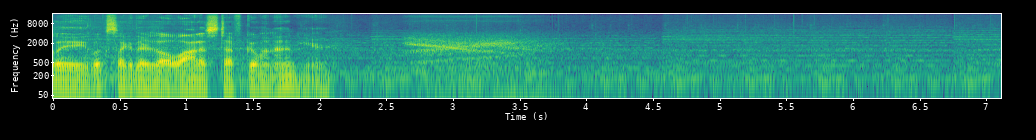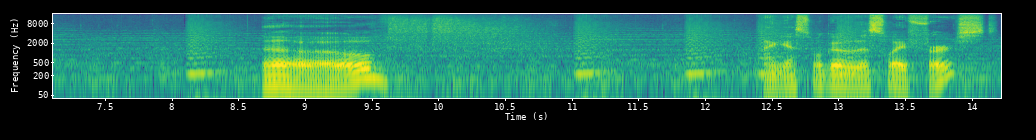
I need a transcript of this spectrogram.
Actually, looks like there's a lot of stuff going on here. So... I guess we'll go this way first.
